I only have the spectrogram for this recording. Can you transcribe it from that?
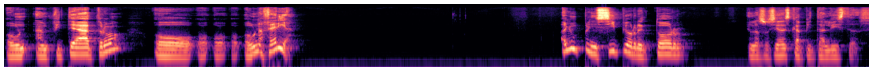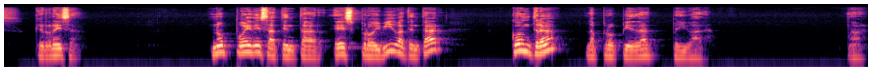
o un anfiteatro o, una feria. Hay un principio rector en las sociedades capitalistas que reza, no puedes atentar, es prohibido atentar contra la propiedad privada. Ahora,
